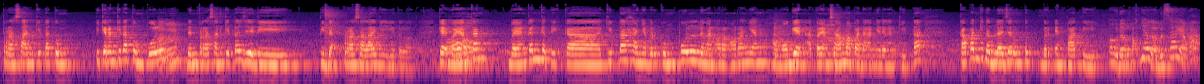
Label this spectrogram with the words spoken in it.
perasaan kita tum, pikiran kita tumpul Mm-mm. dan perasaan kita jadi tidak perasa lagi gitu loh. Kayak Oh. bayangkan bayangkan ketika kita hanya berkumpul dengan orang-orang yang homogen atau yang sama pandangannya dengan kita, kapan kita belajar untuk berempati? Oh dampaknya agak besar ya kak?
